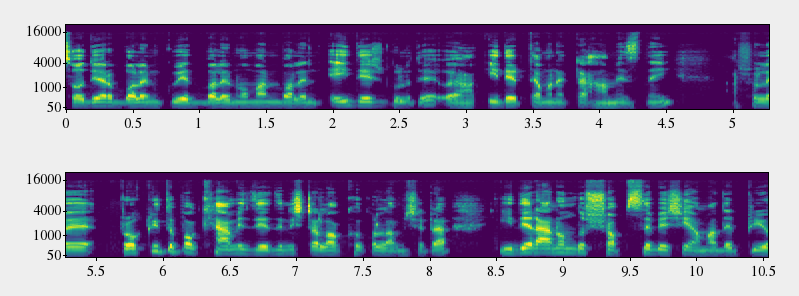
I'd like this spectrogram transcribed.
সৌদি আরব বলেন, কুয়েত বলেন, ওমান বলেন, এই দেশগুলোতে ঈদের তেমন একটা আমেজ নেই। আসলে প্রকৃতপক্ষে আমি যে জিনিসটা লক্ষ্য করলাম, সেটা ঈদের আনন্দ সবচেয়ে বেশি আমাদের প্রিয়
